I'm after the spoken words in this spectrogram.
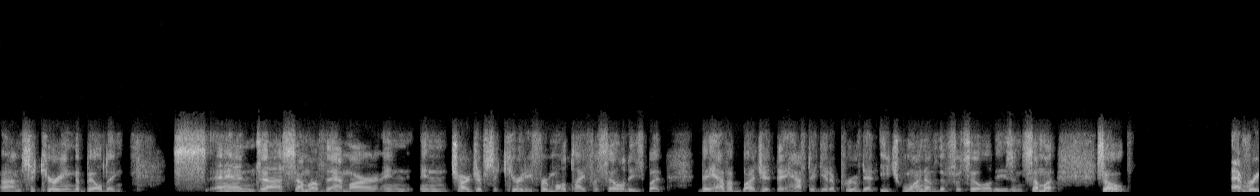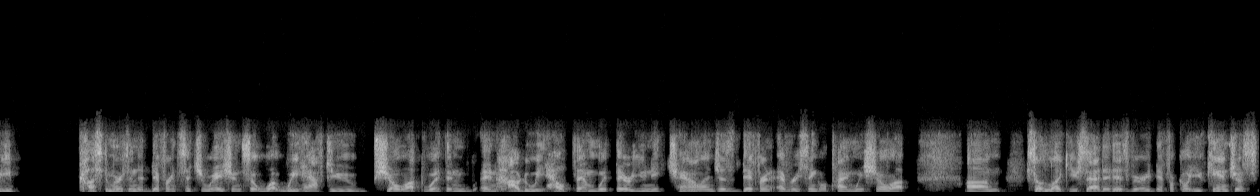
um, securing the building. And uh, some of them are in in charge of security for multi facilities but they have a budget they have to get approved at each one of the facilities. And some so every customers in a different situation. So what we have to show up with and and how do we help them with their unique challenge is different every single time we show up um, so like you said, it is very difficult. You can't just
